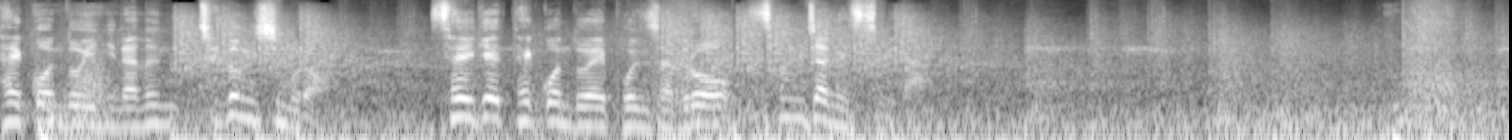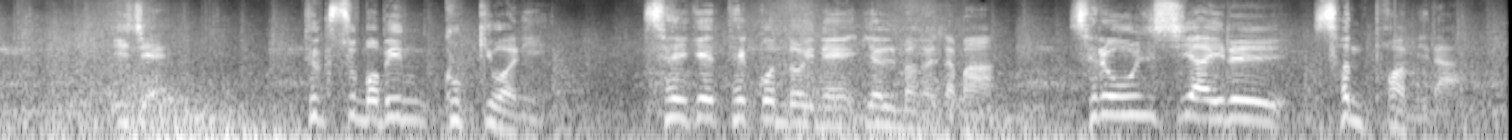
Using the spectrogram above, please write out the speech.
태권도인이라는 책임심으로 세계 태권도의 본산으로 성장했습니다. 이제 특수법인 국기원이 세계 태권도인의 열망을 담아 새로운 CI를 선포합니다.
